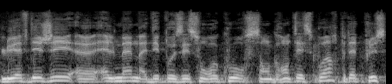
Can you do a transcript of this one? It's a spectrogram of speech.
L'UFDG elle-même a déposé son recours sans grand espoir, peut-être plus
